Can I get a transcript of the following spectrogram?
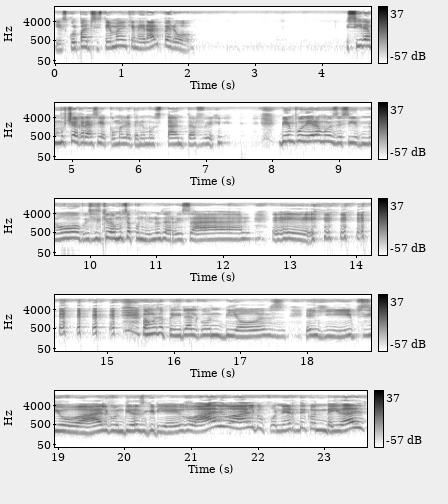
y es culpa del sistema en general, pero sí da mucha gracia cómo le tenemos tanta fe bien pudiéramos decir, no, pues es que vamos a ponernos a rezar, eh. vamos a pedirle a algún dios egipcio, algún dios griego, algo, algo, ponerte con deidades,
